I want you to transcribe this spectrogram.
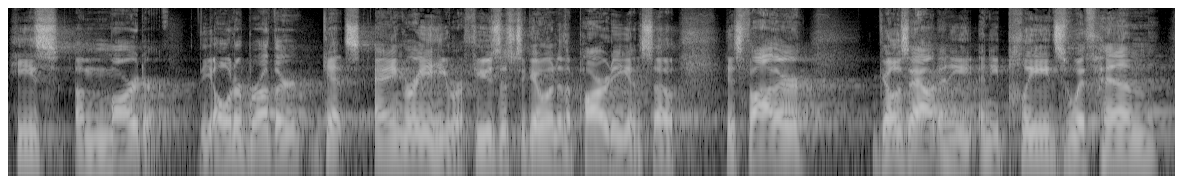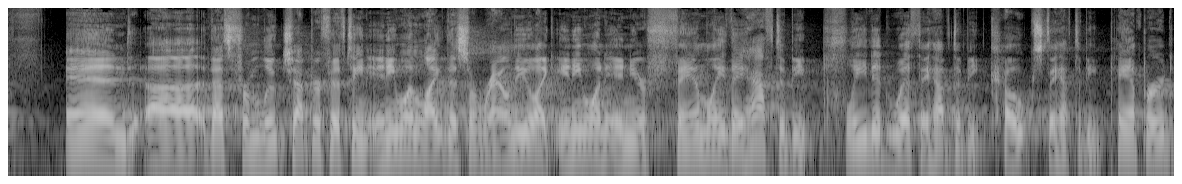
He's a martyr. The older brother gets angry. He refuses to go into the party, and so his father goes out and he, and he pleads with him. And uh, that's from Luke chapter 15. Anyone like this around you, like anyone in your family, they have to be pleaded with, they have to be coaxed, they have to be pampered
